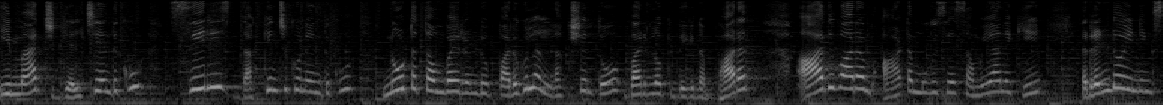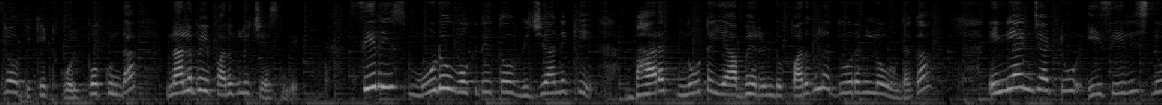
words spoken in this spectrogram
ఈ మ్యాచ్ గెలిచేందుకు సిరీస్ దక్కించుకునేందుకు నూట తొంభై రెండు పరుగుల లక్ష్యంతో బరిలోకి దిగిన భారత్ ఆదివారం ఆట ముగిసే సమయానికి రెండో ఇన్నింగ్స్లో వికెట్ కోల్పోకుండా నలభై పరుగులు చేసింది. సిరీస్ మూడు ఒకటితో విజయానికి భారత్ నూట యాభై రెండు పరుగుల దూరంలో ఉండగా ఇంగ్లాండ్ జట్టు ఈ సిరీస్ను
